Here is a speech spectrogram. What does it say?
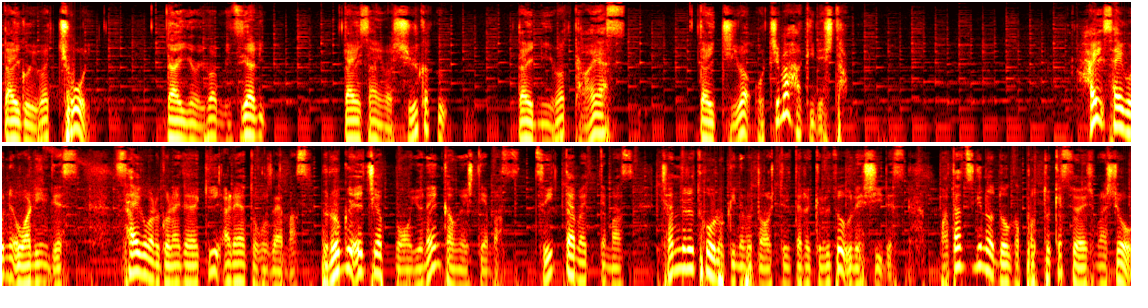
第5位は調理。第4位は水やり。第3位は収穫。第2位は耕す。第1位は落ち葉掃きでした。はい、最後に終わりにです。最後までご覧いただきありがとうございます。ブログエッジアップを4年間運営しています。Twitter もやってます。チャンネル登録、いいねボタンを押していただけると嬉しいです。また次の動画、ポッドキャストをお会いしましょう。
